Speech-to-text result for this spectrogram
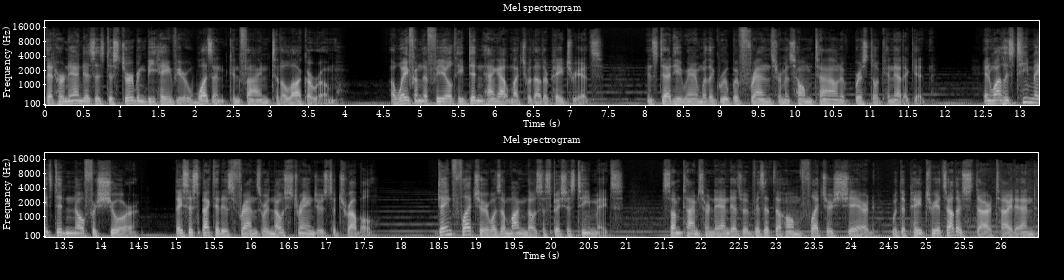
that Hernandez's disturbing behavior wasn't confined to the locker room. Away from the field, he didn't hang out much with other Patriots. Instead, he ran with a group of friends from his hometown of Bristol, Connecticut. And while his teammates didn't know for sure, they suspected his friends were no strangers to trouble. Dane Fletcher was among those suspicious teammates. Sometimes Hernandez would visit the home Fletcher shared with the Patriots' other star tight end,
